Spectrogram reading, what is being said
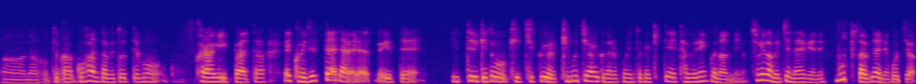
あー、なるほどな。とか、ご飯食べとっても、唐揚げいっぱいあったら、え、これ絶対食べるとか言って、言ってるけど、結局気持ち悪くなるポイントが来て、食べれんくなんねんよ。それがめっちゃ悩みやね。もっと食べたいねん、こっちは。っ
